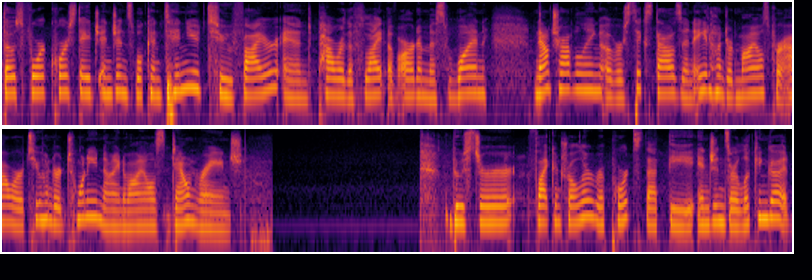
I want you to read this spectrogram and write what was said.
Those four core stage engines will continue to fire and power the flight of Artemis 1, now traveling over 6,800 miles per hour, 229 miles downrange. Booster flight controller reports that the engines are looking good.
